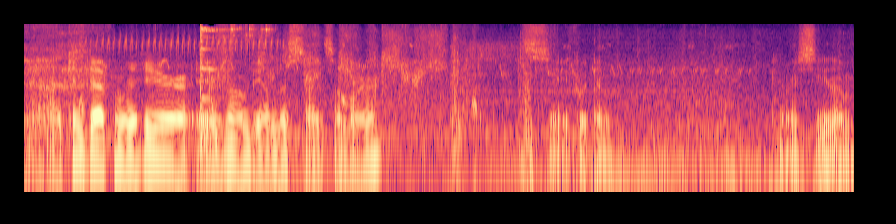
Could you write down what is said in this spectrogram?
Yeah, I can definitely hear a zombie on this side somewhere. Let's see if we can... Can we see them?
